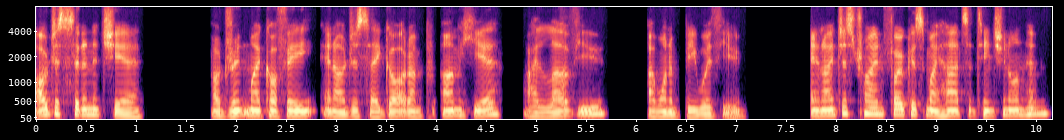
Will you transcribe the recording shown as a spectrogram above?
I'll just sit in a chair. I'll drink my coffee and I'll just say, God, I'm I'm here. I love you. I want to be with you. And I just try and focus my heart's attention on him.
